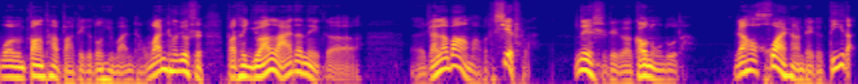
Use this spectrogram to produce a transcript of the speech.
我们帮他把这个东西完成，完成就是把他原来的那个，呃，燃料棒嘛，把它卸出来，那是这个高浓度的，然后换上这个低的，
